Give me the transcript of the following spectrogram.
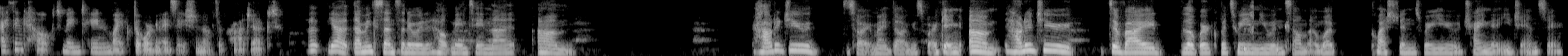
I think helped maintain like the organization of the project. Uh, yeah, that makes sense that it would help maintain that. Um, how did you sorry my dog is barking um how did you divide the work between you and selma what questions were you trying to each answer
